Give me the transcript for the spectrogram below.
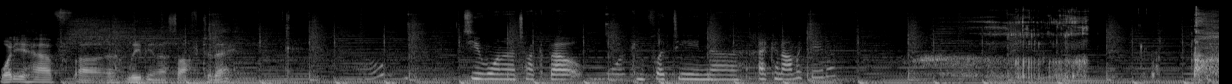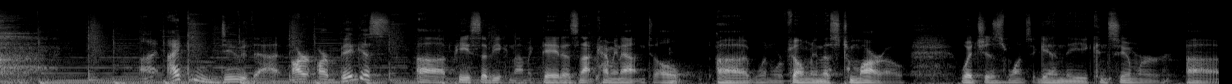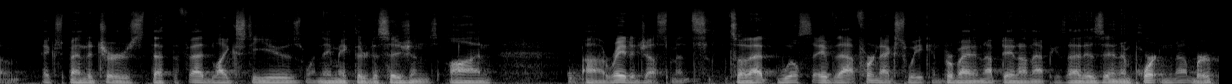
What do you have uh, leading us off today? Do you want to talk about more conflicting uh, economic data? I, I can do that. Our, our biggest uh, piece of economic data is not coming out until uh, when we're filming this tomorrow, which is once again the consumer uh, expenditures that the Fed likes to use when they make their decisions on uh, rate adjustments. So that we'll save that for next week and provide an update on that because that is an important number.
